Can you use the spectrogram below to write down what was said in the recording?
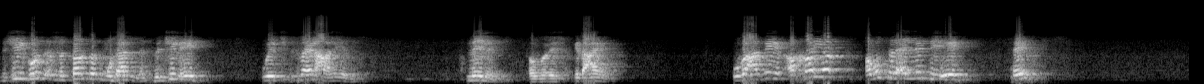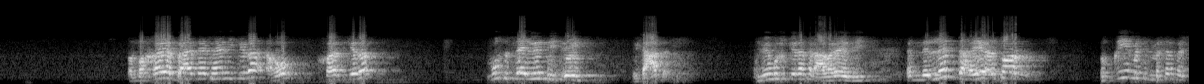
نشيل جزء من ال tarsus مثلث. بنشيل إيه؟ wedge اسمها إيه العملية دي Snellen operation جدعان. وبعدين أخيط أبص الاقي إيه؟ شايف طب أخيط بقى ده تاني كده أهو خيط كده. بص تلاقي ال lid إيه؟ يتعدل في مشكلة في العملية دي إن ال lid هيقصر بقيمة المسافة دي.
